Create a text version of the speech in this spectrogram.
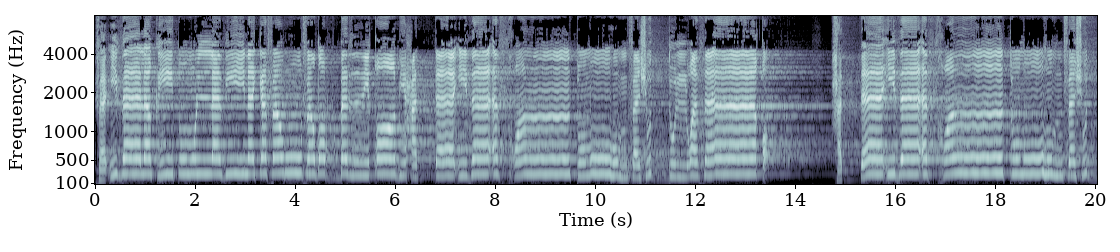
فإذا لقيتم الذين كفروا فضرب الرقاب حتى إذا أثخنتموهم فشدوا الوثاق. حتى إذا أثخنتموهم فشدوا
